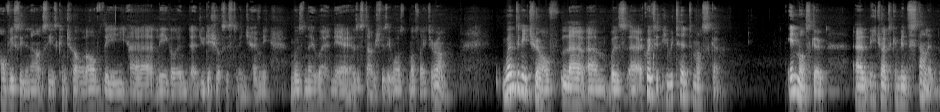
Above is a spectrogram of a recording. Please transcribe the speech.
obviously, the Nazis' control of the uh, legal and judicial system in Germany was nowhere near as established as it was was later on. When Dimitrov um, was uh, acquitted, he returned to Moscow. In Moscow, um, he tried to convince Stalin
